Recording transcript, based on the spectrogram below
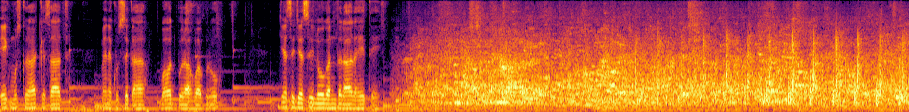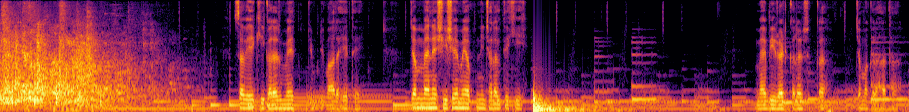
एक मुस्कुराहट के साथ मैंने खुद से कहा, बहुत बुरा हुआ ब्रो जैसे जैसे लोग अंदर आ रहे थे। सब एक ही कलर में टिमटिमा रहे थे। जब मैंने शीशे में अपनी झलक देखी मैं भी रेड कलर का चमक रहा था।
